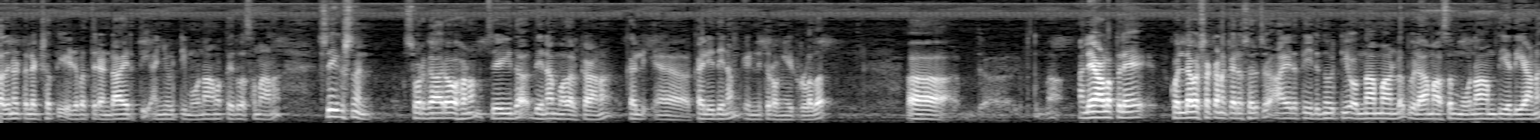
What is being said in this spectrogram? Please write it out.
പതിനെട്ട് ലക്ഷത്തി എഴുപത്തി രണ്ടായിരത്തി അഞ്ഞൂറ്റി മൂന്നാമത്തെ ദിവസമാണ്. ശ്രീകൃഷ്ണൻ സ്വർഗാരോഹണം ചെയ്ത ദിനം മുതൽക്കാണ് കലി കലിദിനം എണ്ണി തുടങ്ങിയിട്ടുള്ളത്. മലയാളത്തിലെ കൊല്ലവർഷക്കണക്കനുസരിച്ച് ആയിരത്തി ഇരുന്നൂറ്റി ഒന്നാം ആണ്ട് തുലാമാസം മൂന്നാം തീയതിയാണ്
